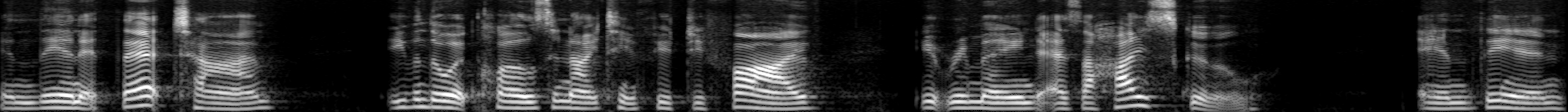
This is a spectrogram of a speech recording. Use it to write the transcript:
And then at that time, even though it closed in 1955, it remained as a high school. And then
